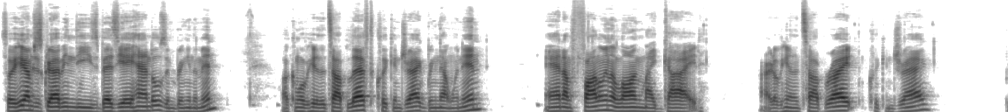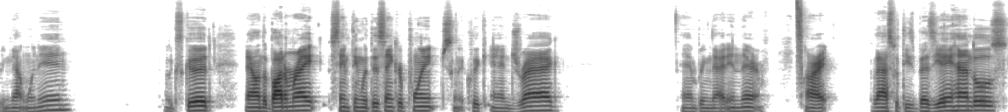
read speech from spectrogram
So here I'm just grabbing these Bezier handles and bringing them in. I'll come over here to the top left, click and drag, bring that one in, and I'm following along my guide. All right, over here on the top right, click and drag. Bring that one in. Looks good. Now on the bottom right, same thing with this anchor point. Just going to click and drag and bring that in there. All right, last with these Bezier handles.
